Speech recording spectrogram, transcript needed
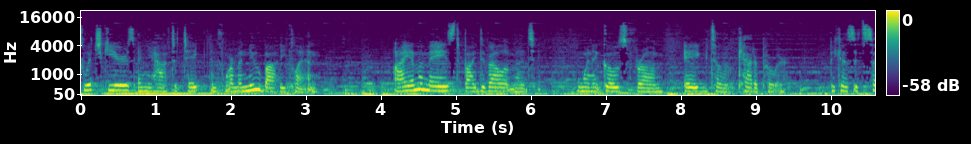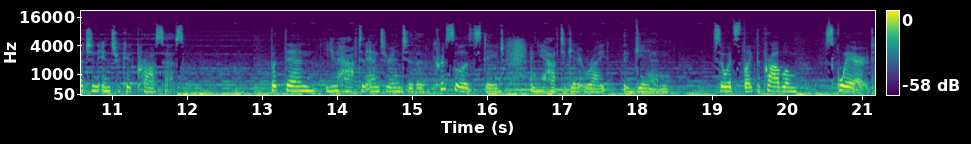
switch gears and you have to take and form a new body plan. I am amazed by development when it goes from egg to caterpillar because it's such an intricate process. But then you have to enter into the chrysalis stage and you have to get it right again. So it's like the problem squared.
